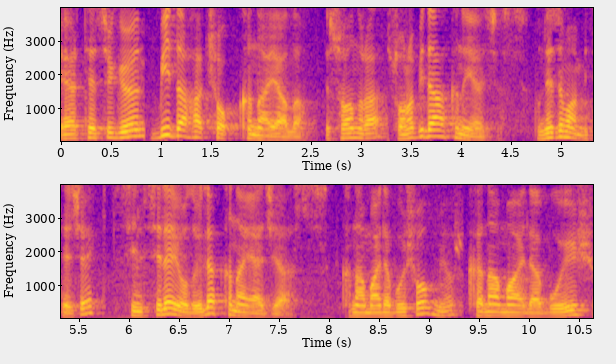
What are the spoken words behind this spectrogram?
Ertesi gün bir daha çok kınayalım. E sonra? Sonra bir daha kınayacağız. Bu ne zaman bitecek? Silsile yoluyla kınayacağız. Kınamayla bu iş olmuyor. Kınamayla bu iş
